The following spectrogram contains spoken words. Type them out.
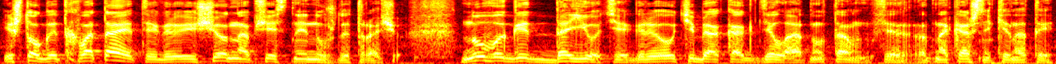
И что, говорит, хватает? Я говорю, еще на общественные нужды трачу. Ну, вы, говорит, даете. Я говорю, «А у тебя как дела? Ну, там все однокашники на ты.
